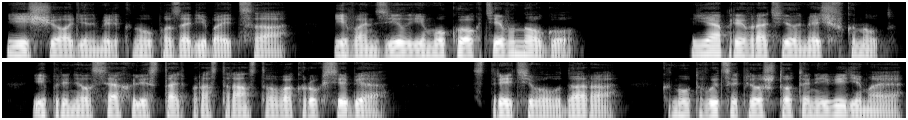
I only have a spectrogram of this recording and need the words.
Еще один мелькнул позади бойца и вонзил ему когти в ногу. Я превратил меч в кнут и принялся хлестать пространство вокруг себя. С третьего удара кнут выцепил что-то невидимое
